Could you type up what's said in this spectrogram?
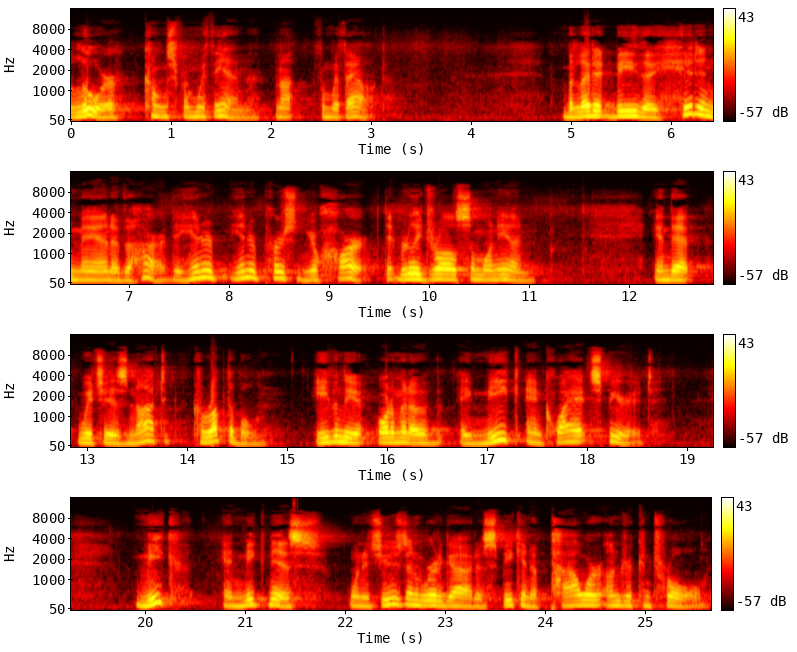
lure comes from within, not from without. But let it be the hidden man of the heart, the inner, inner person, your heart, that really draws someone in, and that which is not corruptible, even the ornament of a meek and quiet spirit. Meek and meekness, when it's used in the Word of God, is speaking of power under control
